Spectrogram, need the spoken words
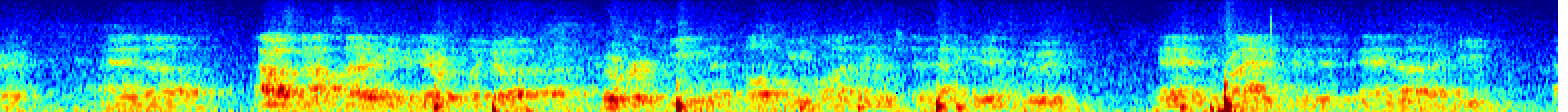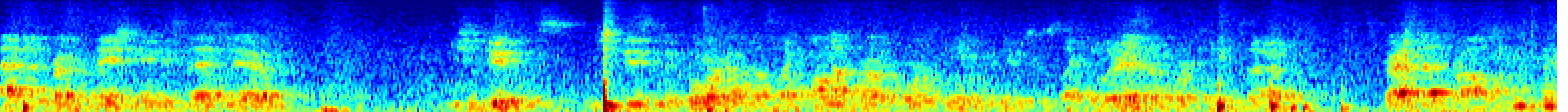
uh, a noob on the outside, and he was the president, right? Yeah. Like, look at the, the suit in the picture, right? so I was like, this guy said it, and I, any- anybody can do it, right? Obviously. So seriously, he, he, he told me to do it that day, right?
